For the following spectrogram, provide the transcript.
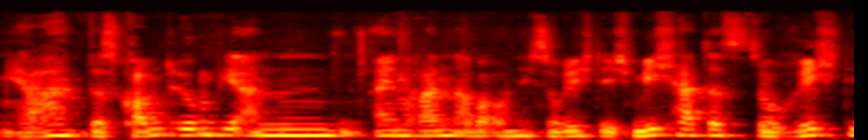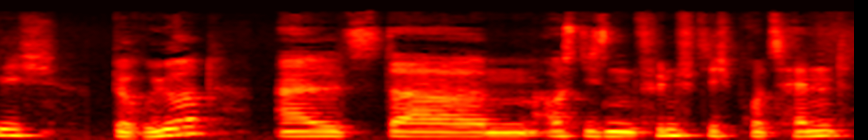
Ja, das kommt irgendwie an einen ran, aber auch nicht so richtig. Mich hat das so richtig berührt, als da ähm, aus diesen 50 Prozent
